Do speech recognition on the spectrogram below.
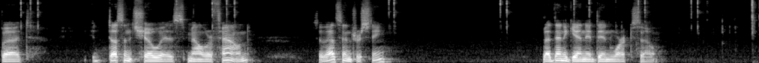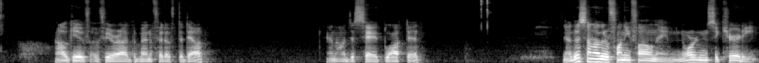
But it doesn't show as malware found. So that's interesting. But then again, it didn't work, so I'll give Avira the benefit of the doubt. And I'll just say it blocked it. Now this is another funny file name, Norton Security.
